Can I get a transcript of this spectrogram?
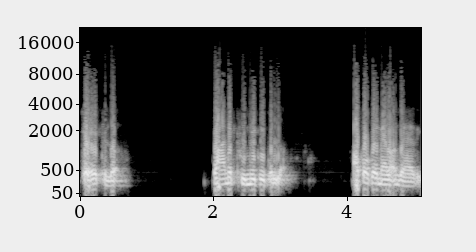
Cek delok. Langit bumi ku delok. Apa kowe melok gawe?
